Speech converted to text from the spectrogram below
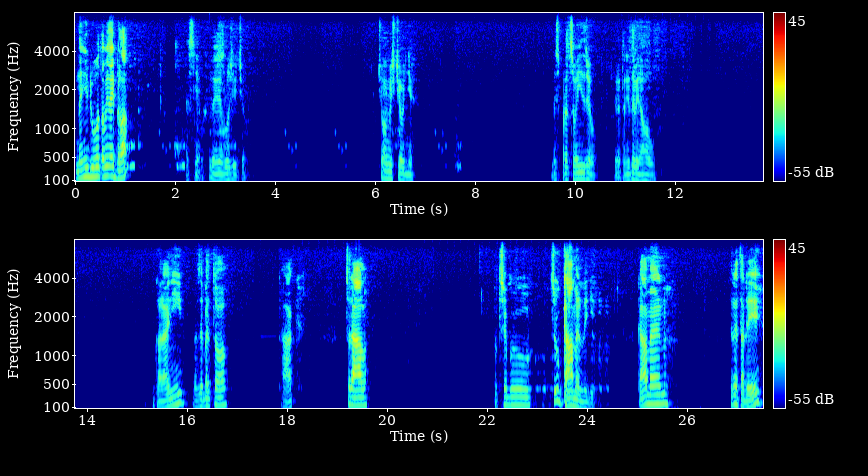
Není důvod, aby tady byla? Jasně, už mi tady vložit, jo. Co mám ještě hodně? Bezpracovaný dřevo. Jo, trhněte mi nohou. Ukladání, rozeber to. Tak. Co dál? Potřebuju... Potřebuju kámen, lidi. Kámen. Ten je tady.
